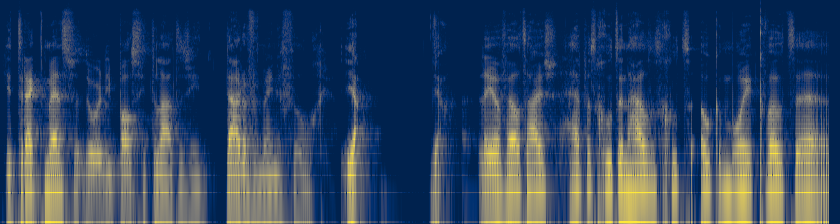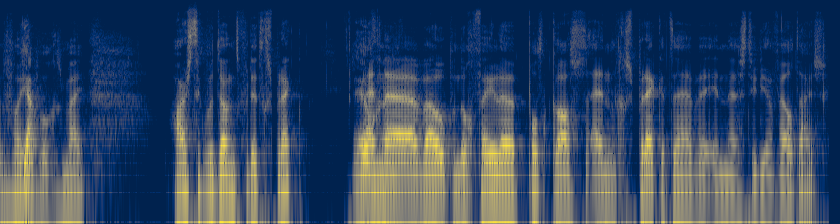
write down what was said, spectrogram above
Je trekt mensen door die passie te laten zien. Daardoor vermenigvuldig je. Ja. Leo Veldhuis, heb het goed en houd het goed. Ook een mooie quote uh, van ja. je volgens mij. Hartstikke bedankt voor dit gesprek. Heel en uh, we hopen nog vele podcasts en gesprekken te hebben in uh, Studio Veldhuis.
